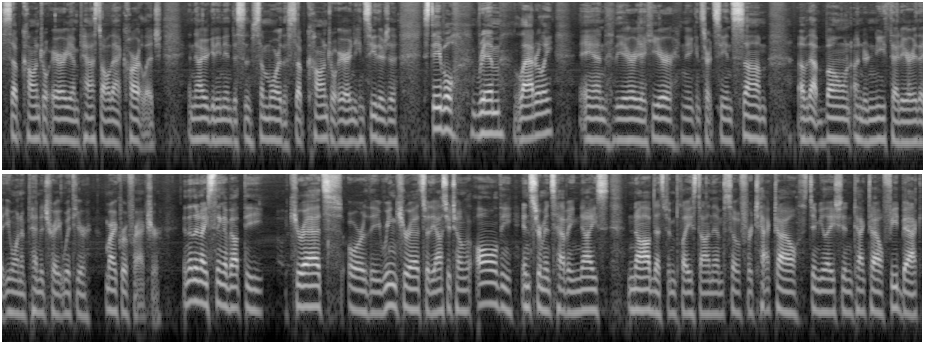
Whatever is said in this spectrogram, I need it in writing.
subchondral area and past all that cartilage. And now you're getting into some, some more of the subchondral area and you can see there's a stable rim laterally and the area here. And you can start seeing some of that bone underneath that area that you want to penetrate with your microfracture. Another nice thing about the curettes or the ring curettes or the osteotome, all the instruments have a nice knob that's been placed on them. So for tactile stimulation, tactile feedback,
